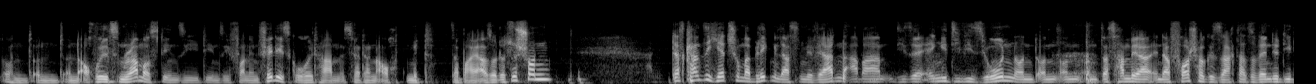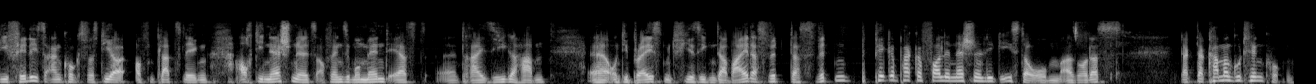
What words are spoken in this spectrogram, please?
Und, und, und auch Wilson Ramos, den sie, den sie von den Phillies geholt haben, ist ja dann auch mit dabei. Also das ist schon, das kann sich jetzt schon mal blicken lassen. Wir werden aber diese enge Division und, und, und, und das haben wir in der Vorschau gesagt. Also wenn du dir die Phillies anguckst, was die auf den Platz legen, auch die Nationals, auch wenn sie im Moment erst äh, drei Siege haben äh, und die Braves mit vier Siegen dabei, das wird, das wird ein pickepackevolle National League East da oben. Also das, da, da kann man gut hingucken.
